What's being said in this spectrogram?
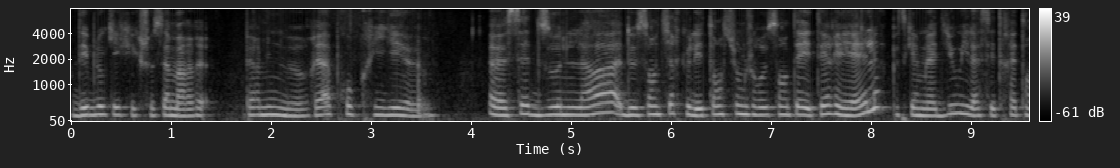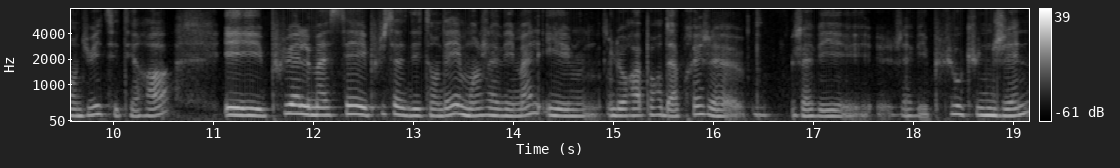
débloqué quelque chose. Ça m'a permis de me réapproprier euh, cette zone-là, de sentir que les tensions que je ressentais étaient réelles, parce qu'elle me l'a dit, oui, là c'est très tendu, etc. Et plus elle massait et plus ça se détendait, et moins j'avais mal. Et le rapport d'après, j'avais j'avais plus aucune gêne.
